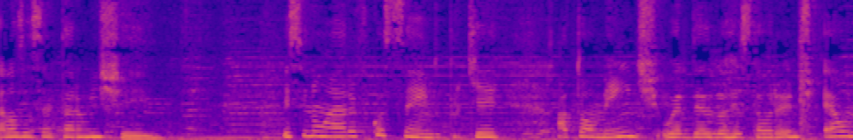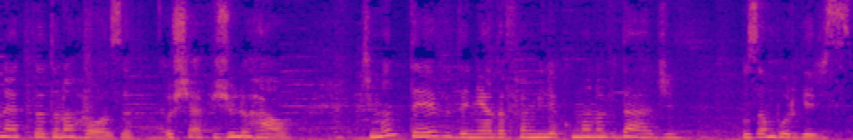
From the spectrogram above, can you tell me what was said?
elas acertaram em cheio. E se não era, ficou sendo, porque atualmente o herdeiro do restaurante é o neto da Dona Rosa, o chefe Júlio Hall, que manteve o DNA da família com uma novidade: os hambúrgueres.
